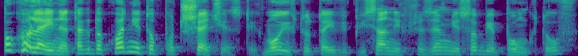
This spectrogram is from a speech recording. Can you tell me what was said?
Po kolejne, tak dokładnie to po trzecie z tych moich tutaj wypisanych przeze mnie sobie punktów,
